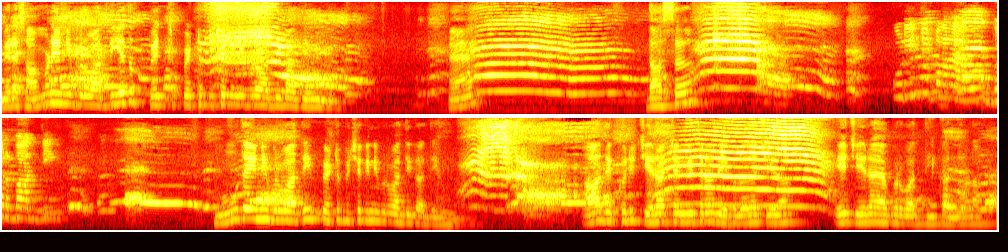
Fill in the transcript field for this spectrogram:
ਮੇਰੇ ਸਾਹਮਣੇ ਇੰਨੀ ਬਰਬਾਦੀ ਹੈ ਤਾਂ ਪਿੱਛ ਪਿੱਠ ਪਿੱਛੇ ਕਿੰਨੀ ਬਰਬਾਦੀ ਕਰਦੀ ਹੋਊਗੀ ਹੈ। ਦੱਸ। ਕੁੜੀ ਚੁੱਪ ਕਰਾਓ ਬਰਬਾਦੀ। ਮੂੰਹ ਤੇ ਇੰਨੀ ਬਰਬਾਦੀ ਪਿੱਠ ਪਿੱਛੇ ਕਿੰਨੀ ਬਰਬਾਦੀ ਕਰਦੀ ਹੂੰ। ਆਹ ਦੇਖੋ ਜੀ ਚਿਹਰਾ ਚੰਗੀ ਤਰ੍ਹਾਂ ਦੇਖ ਲਓ ਇਹਦਾ ਚਿਹਰਾ। ਇਹ ਚਿਹਰਾ ਆ ਬਰਬਾਦੀ ਕਰਨ ਵਾਲਾ।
